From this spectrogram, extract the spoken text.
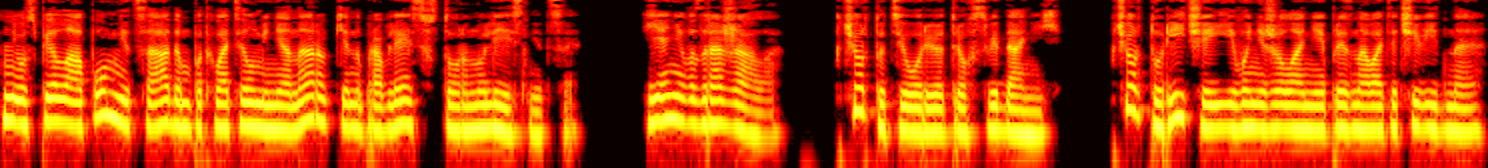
Не успела опомниться, Адам подхватил меня на руки, направляясь в сторону лестницы. Я не возражала. К черту теорию трех свиданий. К черту Рича и его нежелание признавать очевидное.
